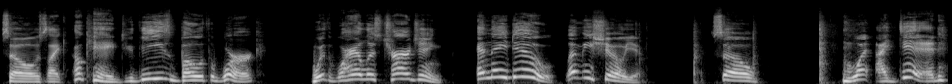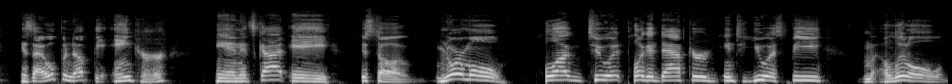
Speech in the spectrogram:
So I was like, okay, do these both work with wireless charging? And they do. Let me show you. So what I did is I opened up the Anker and it's got a just a normal plug to it, plug adapter into USB a little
